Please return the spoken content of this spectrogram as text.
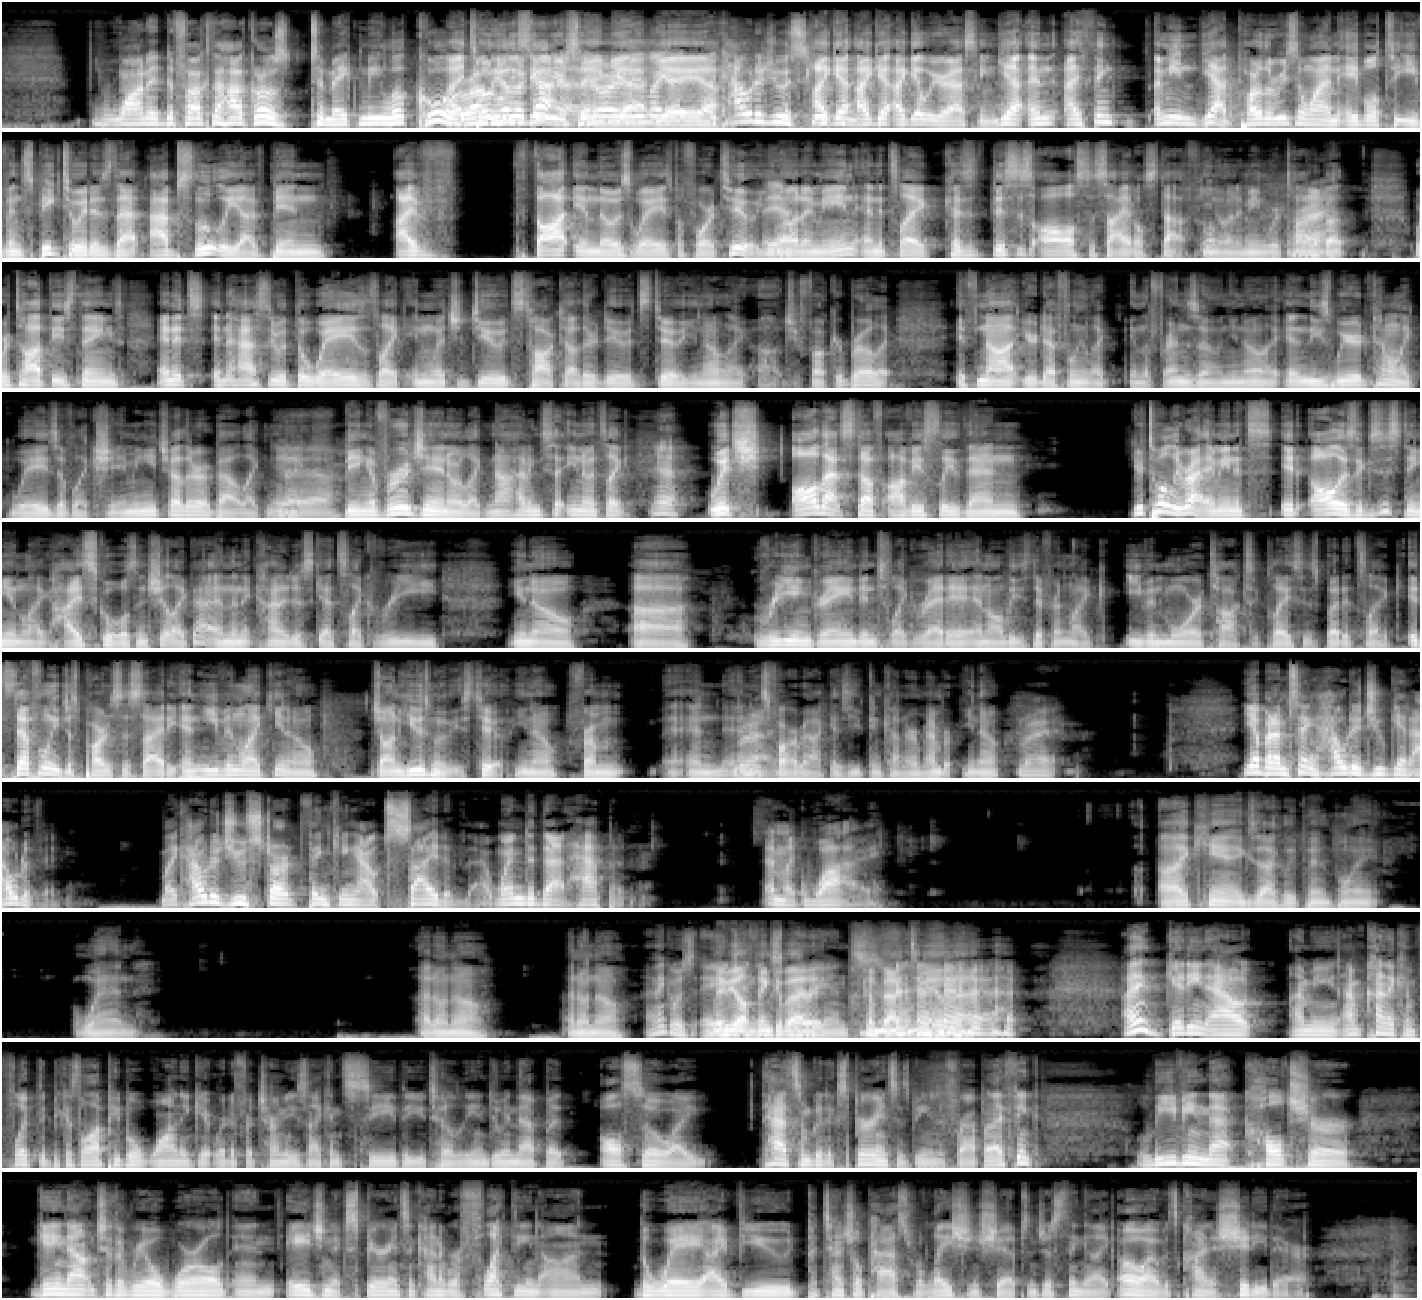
wanted to fuck the hot girls to make me look cool I around totally the other see what you're saying. You know what I Yeah, mean? Like, yeah, yeah. Like, how did you escape? I get, I get, I get what you're asking. Yeah, and I think, I mean, yeah, part of the reason why I'm able to even speak to it is that absolutely I've been, I've thought in those ways before too. You Yeah. know what I mean? And it's like because this is all societal stuff. You know what I mean? We're taught Right. about, we're taught these things, and it's and it has to do with the ways like in which dudes talk to other dudes too. You know, like oh, did you fuck her, bro? Like. If not, you're definitely like in the friend zone, you know, like in these weird kind of like ways of like shaming each other about like, like, yeah. being a virgin or like not having sex. You know, it's like Yeah. which all that stuff obviously then you're totally right. I mean, it's it all is existing in like high schools and shit like that, and then it kind of just gets like re, you know, uh, re-ingrained into like Reddit and all these different like even more toxic places. But it's like it's definitely just part of society, and even like you know John Hughes movies too. You know, from and and Right. as far back as you can kind of remember. You know, Right. Yeah, but I'm saying, how did you get out of it? Like, how did you start thinking outside of that? When did that happen? And like, why? I can't exactly pinpoint when. I don't know. I don't know. I think it was age Maybe I'll and think about it. experience. Come back to me on that. I think getting out. I mean, I'm kind of conflicted because a lot of people want to get rid of fraternities, and I can see the utility in doing that. But also, I had some good experiences being in the frat. But I think leaving that culture, getting out into the real world, and age and experience, and kind of reflecting on the way I viewed potential past relationships, and just thinking like, oh, I was kind of shitty there.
